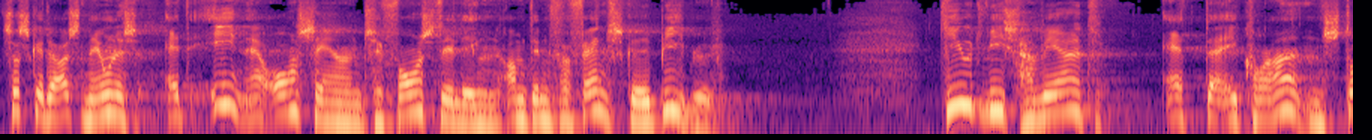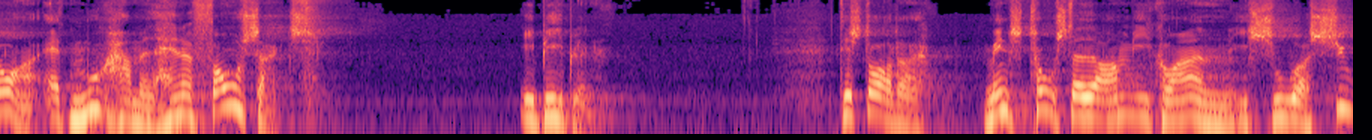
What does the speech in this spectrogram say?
så skal det også nævnes, at en af årsagerne til forestillingen om den forfalskede Bibel, givetvis har været, at der i Koranen står, at Muhammed han er forudsagt i Bibelen. Det står der mindst to steder om i Koranen i Surah 7,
